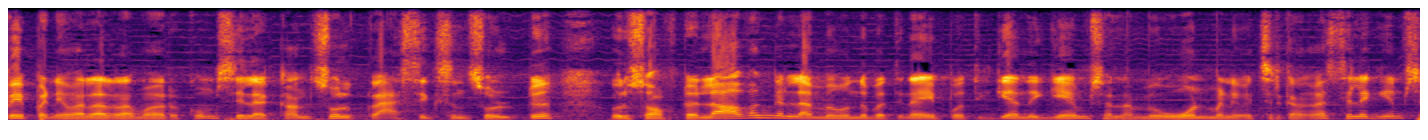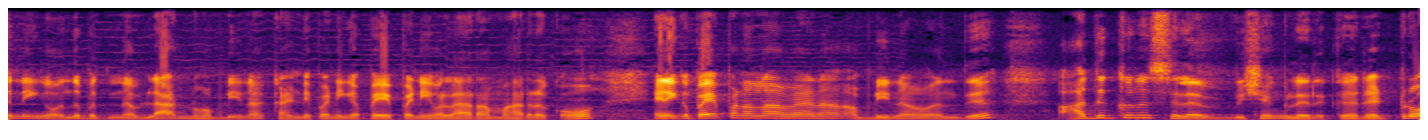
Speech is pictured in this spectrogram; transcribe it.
பே பண்ணி விளாட்ற மாதிரி இருக்கும். சில கன்சோல் கிளாசிக்ஸ்னு சொல்லிட்டு ஒரு சாஃப்ட்வேரில் அவங்க எல்லாமே வந்து பார்த்திங்கன்னா இப்போதைக்கு அந்த கேம்ஸ் எல்லாமே ஓன் பண்ணி வச்சிருக்காங்க. சில கேம்ஸை நீங்கள் வந்து பார்த்திங்கன்னா விளாடணும் அப்படின்னா கண்டிப்பாக நீங்கள் பே பண்ணி விளாட்ற மாதிரி இருக்கும். எனக்கு பே பண்ணலாம் வேணாம் அப்படின்னா வந்து அதுக்குன்னு சில விஷயங்கள் இருக்குது ரெட்ரோ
